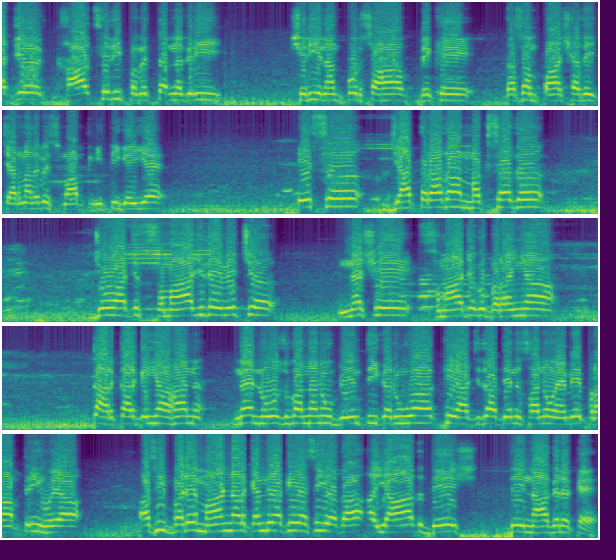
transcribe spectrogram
ਅੱਜ ਖਾਲਸੇ ਦੀ ਪਵਿੱਤਰ ਨਗਰੀ ਸ਼੍ਰੀ ਅਨੰਦਪੁਰ ਸਾਹਿਬ ਵਿਖੇ ਦਸਮ ਪਾਤਸ਼ਾਹ ਦੇ ਚਰਨਾਂ ਦੇ ਵਿੱਚ ਸਮਾਪਤ ਕੀਤੀ ਗਈ ਹੈ। ਇਸ ਯਾਤਰਾ ਦਾ ਮਕਸਦ ਜੋ ਅੱਜ ਸਮਾਜ ਦੇ ਵਿੱਚ ਨਸ਼ੇ ਸਮਾਜਿਕ ਬੁਰਾਈਆਂ ਘਰ ਕਰ ਗਈਆਂ ਹਨ, ਮੈਂ ਨੌਜਵਾਨਾਂ ਨੂੰ ਬੇਨਤੀ ਕਰੂੰਗਾ ਕਿ ਅੱਜ ਦਾ ਦਿਨ ਸਾਨੂੰ ਐਵੇਂ ਪ੍ਰਾਪਤ ਨਹੀਂ ਹੋਇਆ। ਅਸੀਂ ਬੜੇ ਮਾਣ ਨਾਲ ਕਹਿੰਦੇ ਆ ਕਿ ਅਸੀਂ ਆਜ਼ਾ- ਆਜ਼ਾਦ ਦੇਸ਼ ਦੇ ਨਾਗਰਿਕ ਹੈ।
